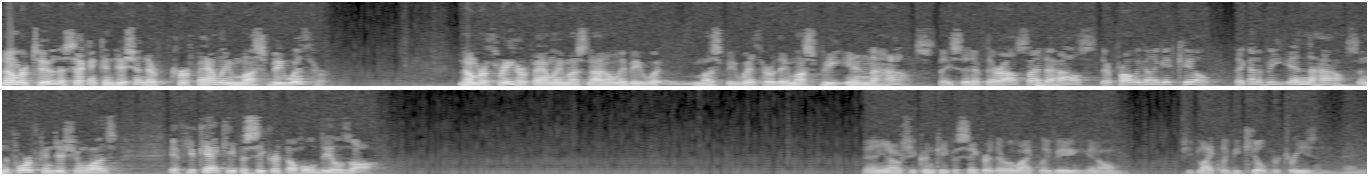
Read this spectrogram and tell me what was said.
Number two, the second condition, her family must be with her. Number three, her family must not only be with, must be with her, they must be in the house. They said if they're outside the house, they're probably going to get killed. They got to be in the house. And the fourth condition was if you can't keep a secret, the whole deal's off. And, you know, if she couldn't keep a secret, there would likely be, you know, she'd likely be killed for treason. And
